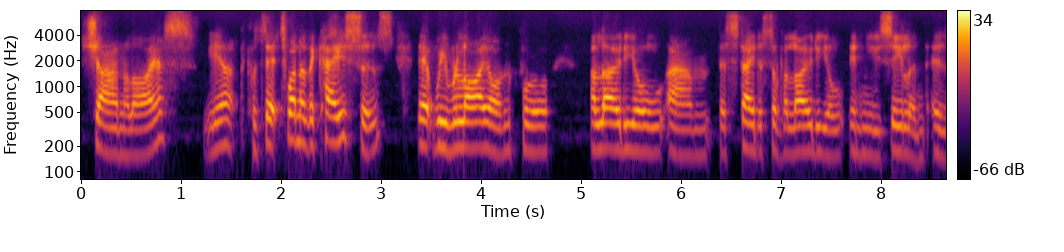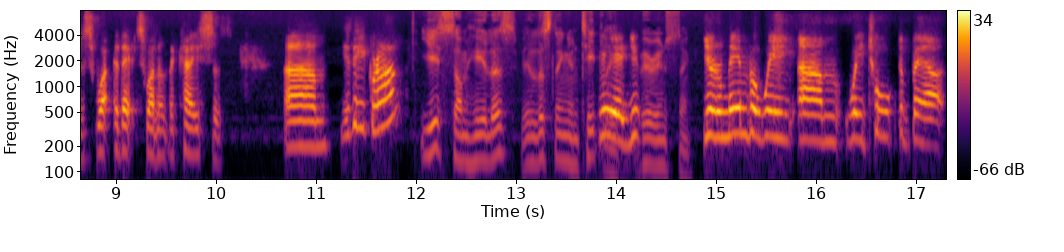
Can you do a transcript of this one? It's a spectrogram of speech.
Sian Elias. Yeah, because that's one of the cases that we rely on for allodial, um, the status of allodial in New Zealand is what that's one of the cases. Um, you there, Grant? Yes, I'm here, Liz. You're listening intently. Yeah, you, very interesting. You remember we um, we talked about?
